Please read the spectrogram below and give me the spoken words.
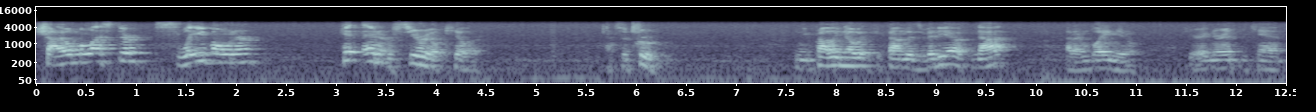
child molester, slave owner, hitman, or serial killer. That's the truth. And you probably know it if you found this video. If not, I don't blame you. If you're ignorant, you can't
